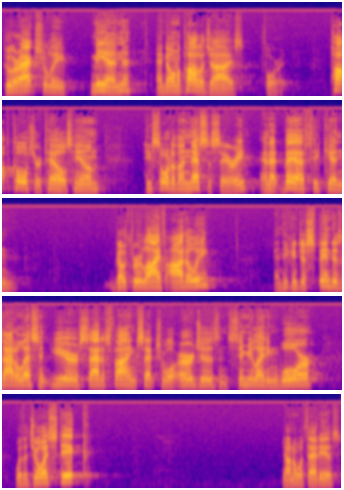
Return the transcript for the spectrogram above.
who are actually men and don't apologize for it. Pop culture tells him he's sort of unnecessary, and at best, he can go through life idly and he can just spend his adolescent years satisfying sexual urges and simulating war with a joystick. Y'all know what that is?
